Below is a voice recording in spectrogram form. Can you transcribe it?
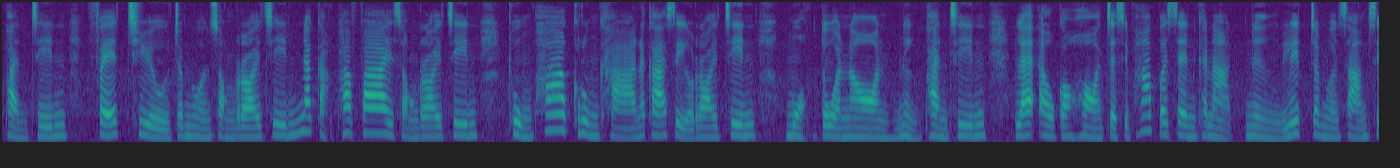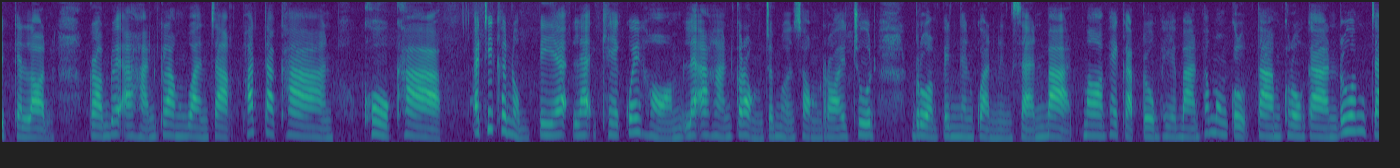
2,000 ชิ้น เฟสชิลจำนวน 200 ชิ้น หน้ากากผ้าฝ้าย 200 ชิ้น ถุงผ้าคลุมขานะคะ 400 ชิ้น หมวกตัวนอน 1,000 ชิ้น และแอลกอฮอล์ 75%ขนาด 1 ลิตรจำนวน 30 แกลลอน พร้อมด้วยอาหารกลางวันจากพัตตาคาร โคคาอาทิขนมเปี๊ยะและเค้กกล้วยหอม และอาหารกล่องจำนวน 200 ชุด รวมเป็นเงินกว่า 1 0 0 0 0แบาท มอบให้กับโรงพยาบาลพระมงกุฎตามโครงการร่วมใจ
